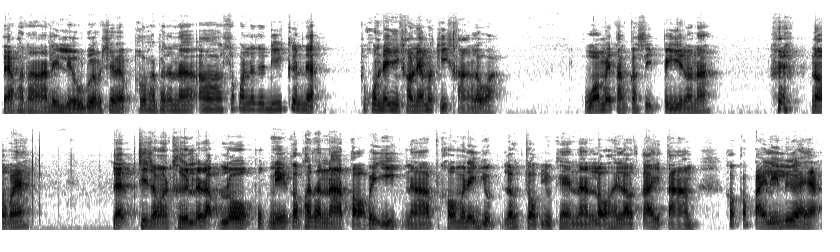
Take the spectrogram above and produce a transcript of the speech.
แล้วพัฒนาได้เร็วด้วยไม่ใช่แบบค่อยๆพัฒนาอ่าสักวันเราจะดีขึ้นเนี่ย ทุกคนได้ยินคำนี้มากี่ครั้งแล้วอะผมว่าไม่ต่ำกว่าสิบปีแล้วนะนอกไหมและที่สำคัญคือระดับโลกพวกนี้ก็พัฒนาต่อไปอีกนะครับเขาไม่ได้หยุดแล้วจบอยู่แค่นั้นเราให้เราไต่ตามเขาก็ไปเรื่อยๆอะ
